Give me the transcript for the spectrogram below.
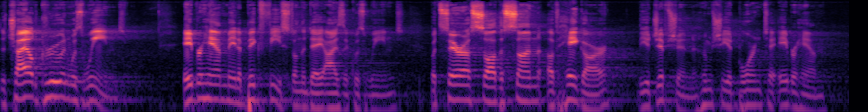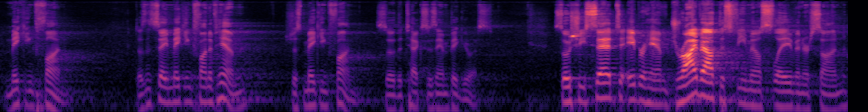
The child grew and was weaned. Abraham made a big feast on the day Isaac was weaned. But Sarah saw the son of Hagar, the Egyptian, whom she had borne to Abraham, making fun. Doesn't say making fun of him, it's just making fun. So the text is ambiguous. So she said to Abraham, Drive out this female slave and her son,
